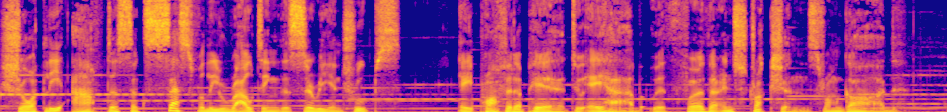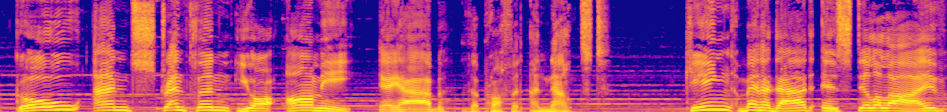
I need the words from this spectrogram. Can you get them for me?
Shortly after successfully routing the Syrian troops, a prophet appeared to Ahab with further instructions from God. Go and strengthen your army, Ahab, the prophet announced. King Benhadad is still alive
